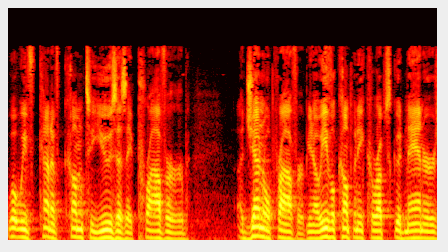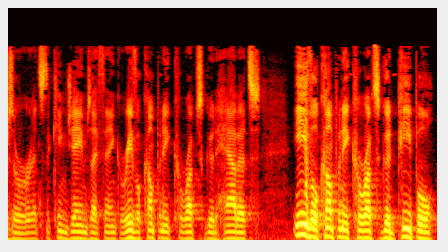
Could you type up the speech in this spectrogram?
what we've kind of come to use as a proverb, a general proverb. You know, evil company corrupts good manners, or it's the King James, I think, or evil company corrupts good habits evil company corrupts good people.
